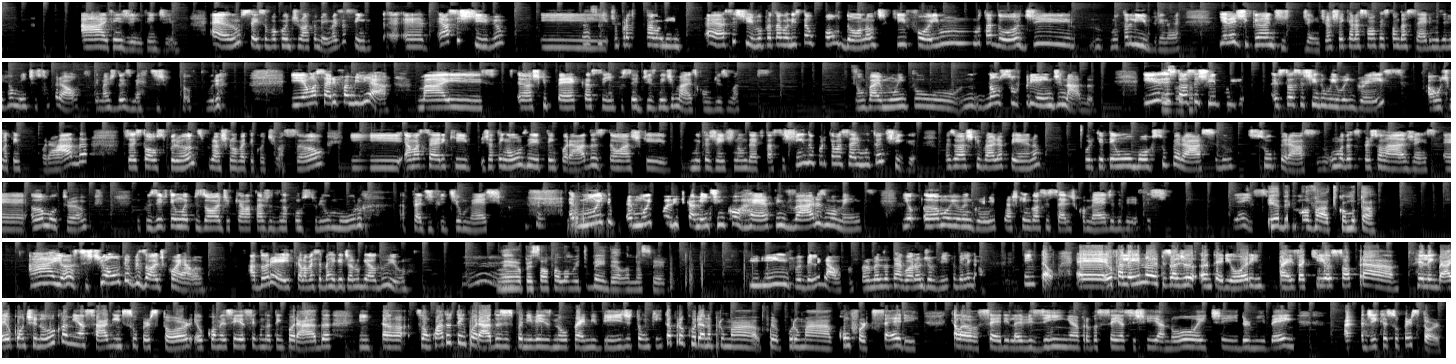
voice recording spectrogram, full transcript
Ah, entendi, entendi. É, eu não sei se eu vou continuar também, mas assim, é, é assistível. E É assistível. o protagonista. É assistível. O protagonista é o Paul Donald, que foi um lutador de luta livre, né? E ele é gigante, gente. Eu achei que era só uma questão da série, mas ele realmente é super alto, tem mais de dois metros de altura. E é uma série familiar, mas eu acho que peca, assim, por ser Disney demais, como diz o Matheus. Não vai muito. Não surpreende nada. E estou Exatamente. assistindo. Estou assistindo Will and Grace, a última temporada temporada. Já estou aos prantos, porque eu acho que não vai ter continuação. E é uma série que já tem 11 temporadas, então acho que muita gente não deve estar assistindo, porque é uma série muito antiga. Mas eu acho que vale a pena porque tem um humor super ácido, super ácido. Uma das personagens é, ama o Trump. Inclusive tem um episódio que ela tá ajudando a construir o um muro para dividir o México. É muito, é muito politicamente incorreto em vários momentos. E eu amo Will and Grace. Acho que quem gosta de série de comédia deveria assistir. E é isso. E a Demi Lovato, como tá? Ai, eu assisti ontem o episódio com ela. Adorei, porque ela vai ser barriga de aluguel do Will. Hum. É, o pessoal falou muito bem dela na série. Sim, foi bem legal. Pelo menos até agora onde eu vi, tá bem legal. Então, é, eu falei no episódio anterior, mas aqui eu só pra relembrar, eu continuo com a minha saga em Superstore. Eu comecei a segunda temporada, então são quatro temporadas disponíveis no Prime Video. Então, quem tá procurando por uma, por uma comfort série, aquela série levezinha para você assistir à noite e dormir bem, a dica é Superstore.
